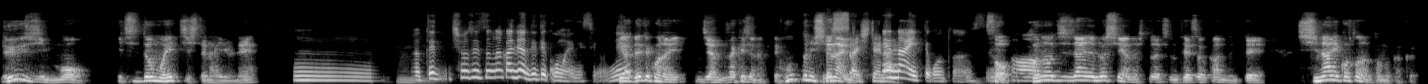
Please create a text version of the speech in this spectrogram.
ルージンも一度もエッチしてないよね。うんうんだって小説の中では出てこないですよね。いや、出てこないじゃんだけじゃなくて、本当にしてないの。してない。出ないってことなんですね。そう。あーこの時代のロシアの人たちの低層観念って、しないことなの、ともかく。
